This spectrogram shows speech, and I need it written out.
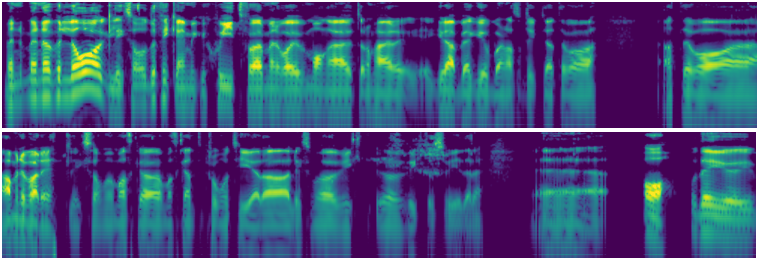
Men, men överlag liksom, och då fick han ju mycket skit för, men det var ju många utav de här grabbiga gubbarna som tyckte att det var att det var, ja men det var rätt liksom. Man ska, man ska inte promotera liksom övervikt, övervikt och så vidare. Eh, ja, och det är ju...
